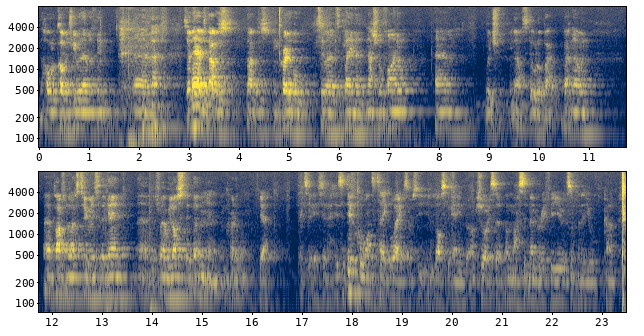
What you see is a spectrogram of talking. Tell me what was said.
the whole of Coventry were there, I think. Um, so yeah, it was, that was that was incredible to uh, to play in a national final, um, which you know I still look back back now and uh, apart from the last two minutes of the game, uh, which where we lost it, but Mm. yeah, incredible. Yeah. It's a, it's, a, it's a difficult one to take away because obviously you lost the game, but I'm sure it's a, a massive memory for you and something that you'll kind of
